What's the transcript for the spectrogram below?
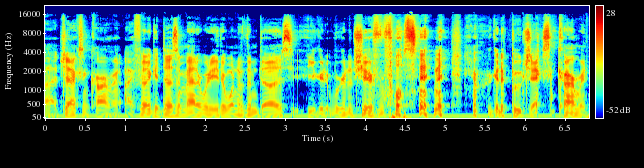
uh, Jackson Carman. I feel like it doesn't matter what either one of them does. Gonna, we're gonna cheer for Volson, and we're gonna boo Jackson Carman.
